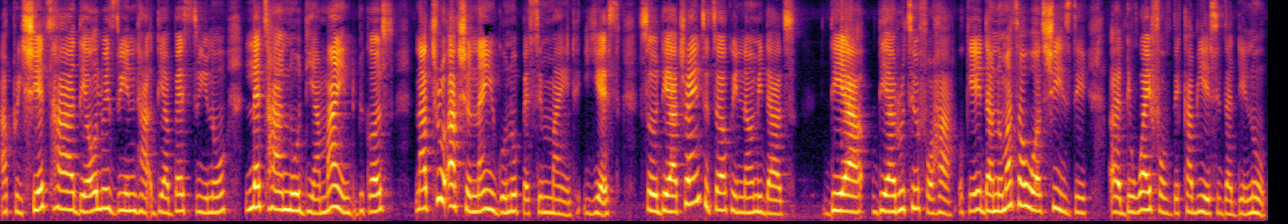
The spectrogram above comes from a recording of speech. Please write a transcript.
appreciate her. They are always doing her, their best to, you know, let her know their mind because na through action na you go know person mind yes. So they are trying to tell queen naomi that they are they are rooting for her okay? That no matter what she is the uh the wife of the kabiesi that they know.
